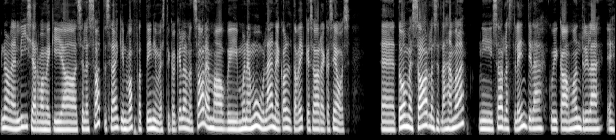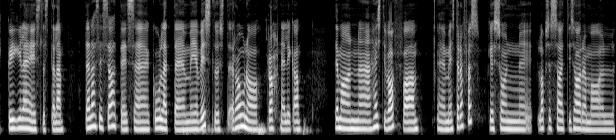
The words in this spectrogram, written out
mina olen Liis Järvamägi ja selles saates räägin vahvate inimestega, kellel on Saaremaa või mõne muu lääne kalda väikesaarega seos. toome saarlased lähemale nii saarlastele endile kui ka mandrile ehk kõigile eestlastele. tänases saates kuulete meie vestlust Rauno Rahneliga. tema on hästi vahva meesterahvas, kes on lapsest saati Saaremaal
